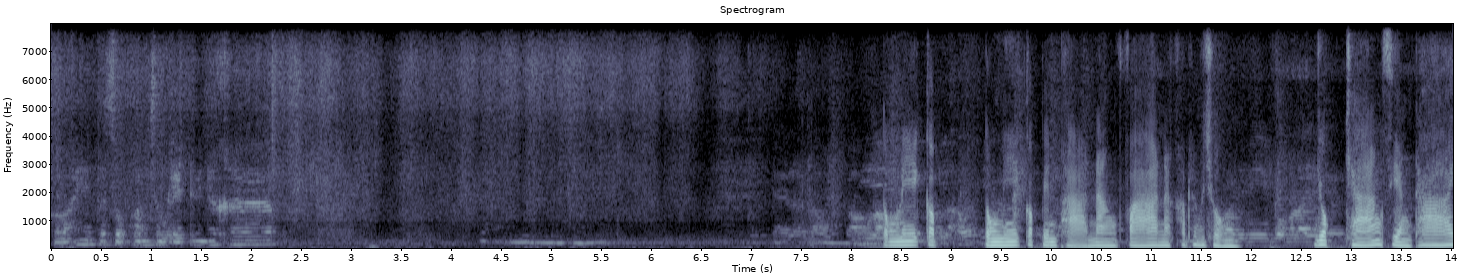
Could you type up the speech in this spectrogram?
ขอให้ประสบความสำเร็จด้วยนะครับตรงนี้ก็ตรงนี้ก็เป็นผานางฟ้านะครับท่านผู้ชม ยกช้างเสียงทาย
